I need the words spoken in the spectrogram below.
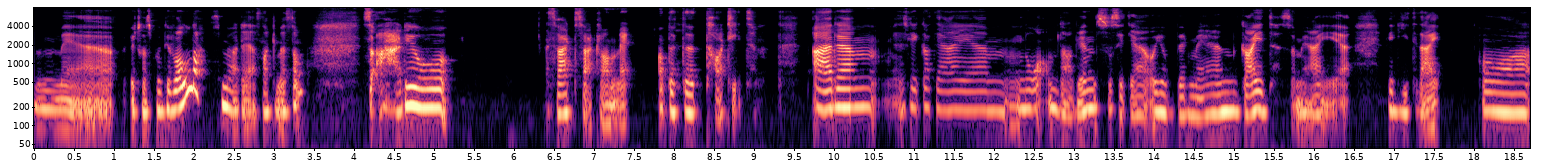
med utgangspunkt i vold, da, som er det jeg snakker mest om, så er det jo svært, svært vanlig at dette tar tid. Det er um, slik at jeg um, nå om dagen så sitter jeg og jobber med en guide som jeg vil gi til deg. Og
